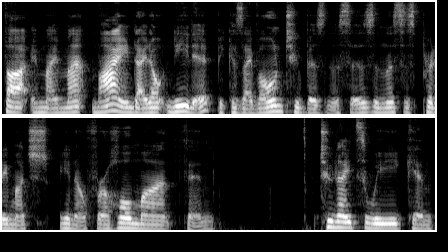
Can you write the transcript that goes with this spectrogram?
thought in my mind I don't need it because I've owned two businesses and this is pretty much, you know, for a whole month and two nights a week and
